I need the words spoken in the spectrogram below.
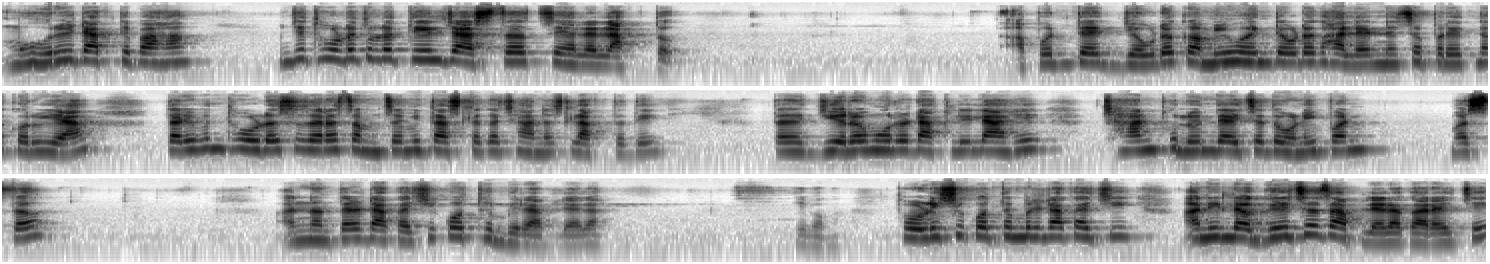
मोहरी टाकते पहा. म्हणजे थोडं थोडं तेल जास्तच ह्याला लागतं. आपण ते जेवढं कमी होईल तेवढं घालण्याचा प्रयत्न करूया. तरी पण थोडंसं जरा चमचमीत असलं का छानच लागतं ते. तर जिरं मोहरं टाकलेलं आहे. छान फुलून द्यायचं दोन्ही पण. मस्त. आणि नंतर टाकायची कोथिंबीर आपल्याला. हे बघा थोडीशी कोथिंबीर टाकायची आणि लगेचच आपल्याला करायचे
